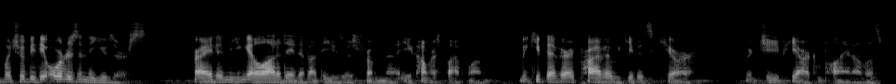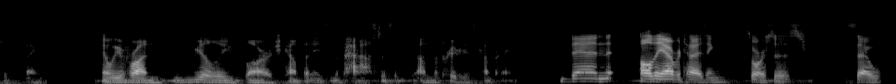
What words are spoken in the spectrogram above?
which would be the orders and the users, right? And you can get a lot of data about the users from the e-commerce platform. We keep that very private. We keep it secure. We're GDPR compliant, all those sorts of things. And we've run really large companies in the past as on the previous company. Then all the advertising sources so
